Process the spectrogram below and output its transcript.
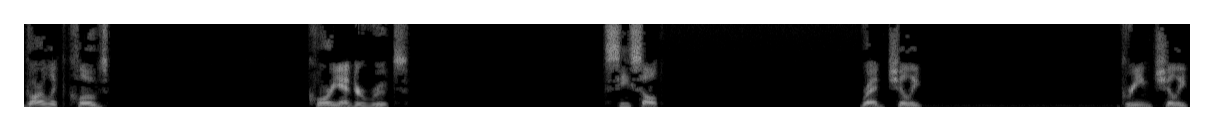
Garlic cloves Coriander roots Sea salt Red chili Green chili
